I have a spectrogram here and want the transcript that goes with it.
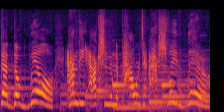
the, the will, and the action and the power to actually live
